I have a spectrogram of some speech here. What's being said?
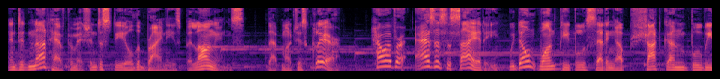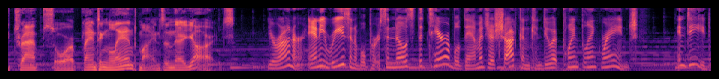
and did not have permission to steal the Brineys' belongings. That much is clear. However, as a society, we don't want people setting up shotgun booby traps or planting landmines in their yards. Your Honor, any reasonable person knows the terrible damage a shotgun can do at point blank range. Indeed,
